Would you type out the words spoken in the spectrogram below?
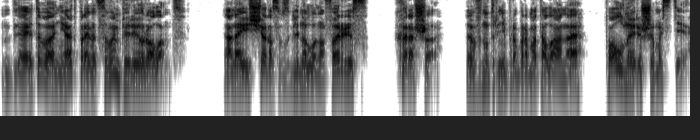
Для этого они отправятся в Империю Роланд. Она ещё раз взглянула на Феррис. «Хорошо», — внутренне пробормотала она, полной решимости.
